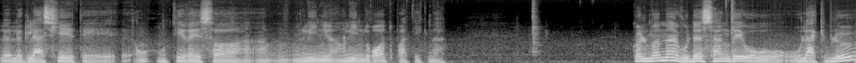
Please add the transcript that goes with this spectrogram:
le, glacier était. On, tirait ça en, ligne, en ligne droite pratiquement. Col Moment, vous descendez au, au, lac Bleu.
